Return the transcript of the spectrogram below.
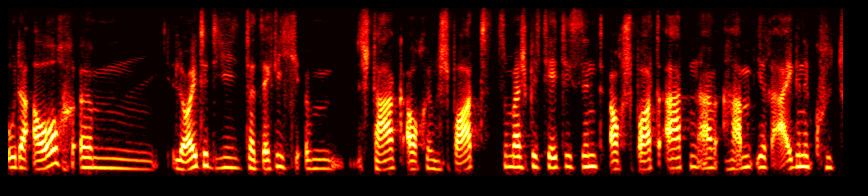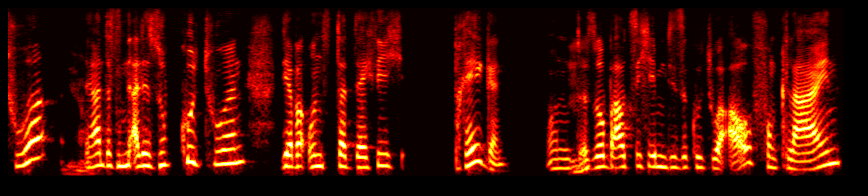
oder auch ähm, Leute, die tatsächlich ähm, stark auch im Sport zum Beispiel tätig sind, auch Sportarten haben ihre eigene Kultur. Ja. ja, das sind alle Subkulturen, die aber uns tatsächlich prägen. Und mhm. so baut sich eben diese Kultur auf, von klein,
